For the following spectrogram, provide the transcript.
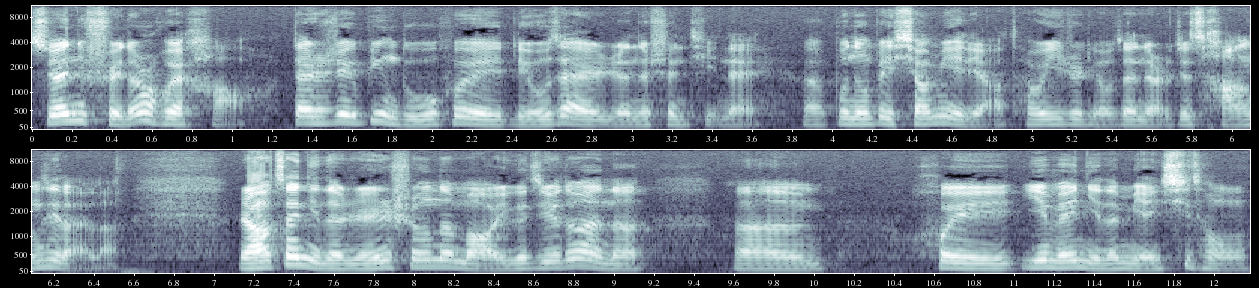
虽然你水痘会好，但是这个病毒会留在人的身体内，呃，不能被消灭掉，它会一直留在那儿，就藏起来了。然后在你的人生的某一个阶段呢，嗯，会因为你的免疫系统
